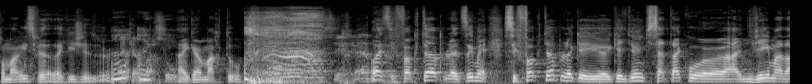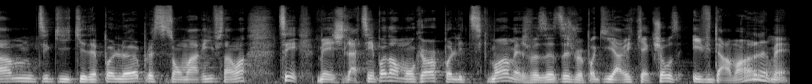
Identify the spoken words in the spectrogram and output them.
Son mari s'est fait attaquer chez eux. Avec un ok. marteau. Avec un marteau. Ouais, c'est fucked up, là, tu sais, mais c'est fucked up, là, que euh, quelqu'un qui s'attaque au- à une vieille madame, tu sais, qui, qui était pas là, puis là, c'est son mari, finalement. Tu sais, mais je la tiens pas dans mon cœur politiquement, mais je veux dire, tu sais, je veux pas qu'il arrive quelque chose, évidemment, là, mais,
